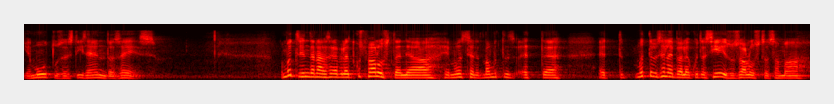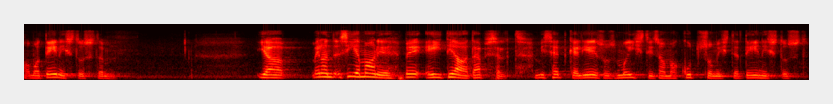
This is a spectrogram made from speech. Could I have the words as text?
ja muutusest iseenda sees ma mõtlesin täna selle peale, et kust ma alustan ja, ja mõtlesin, et ma mõtlen, et et mõtleme selle peale, kuidas Jeesus alustas oma, oma teenistust. ja meil on siiamaani, me ei tea täpselt, mis hetkel Jeesus mõistis oma kutsumist ja teenistust.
